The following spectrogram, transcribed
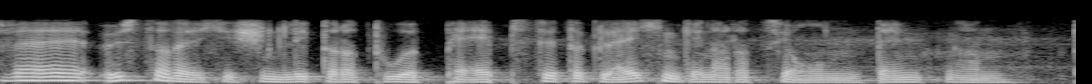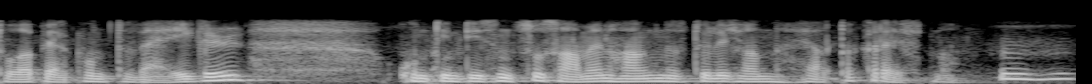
zwei österreichischen Literaturpäpste der gleichen Generation denken, an Thorberg und Weigel und in diesem Zusammenhang natürlich an Hertha Kräftner. Mhm.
